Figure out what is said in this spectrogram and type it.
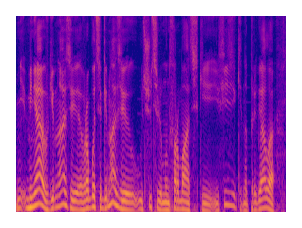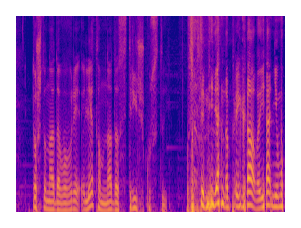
меня в гимназии, в работе гимназии учителем информатики и физики напрягало то, что надо во вре- летом надо стричь кусты. Вот это меня напрягало, я не мог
